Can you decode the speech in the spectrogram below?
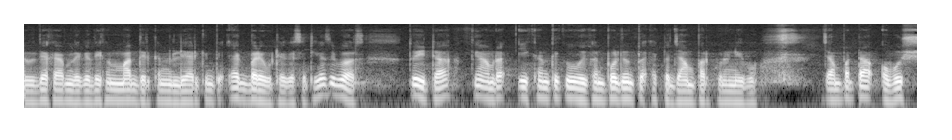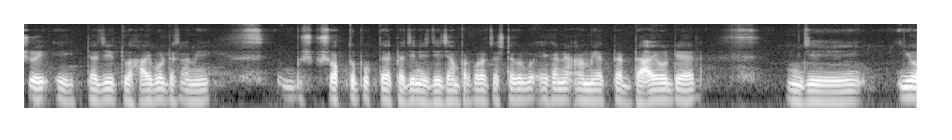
যদি দেখায় আপনাদেরকে, দেখুন মাদ্দের কানে লেয়ার কিন্তু একবারে উঠে গেছে, ঠিক আছে বাস তো এটাকে আমরা এখান থেকে ওইখান পর্যন্ত একটা জাম্পার করে নেব। জাম্পারটা অবশ্যই এইটা যেহেতু হাই ভোল্টেজ আমি শক্তপোক্ত একটা জিনিস দিয়ে জাম্পার করার চেষ্টা করব। এখানে আমি একটা ডায়োডের যে ইয়ে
